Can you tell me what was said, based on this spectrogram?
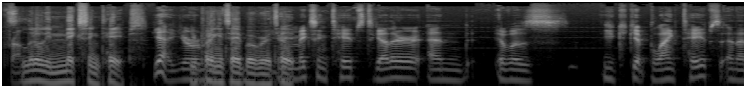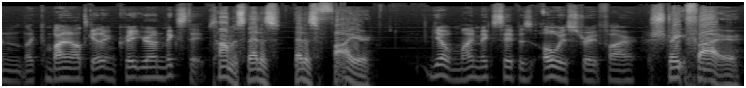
It's from. literally mixing tapes. yeah, you're, You're putting a tape over a you're tape. mixing tapes together, and it was you could get blank tapes and then like combine it all together and create your own mixtapes. Thomas, that is that is fire. Yo, my mixtape is always straight fire. Straight fire.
